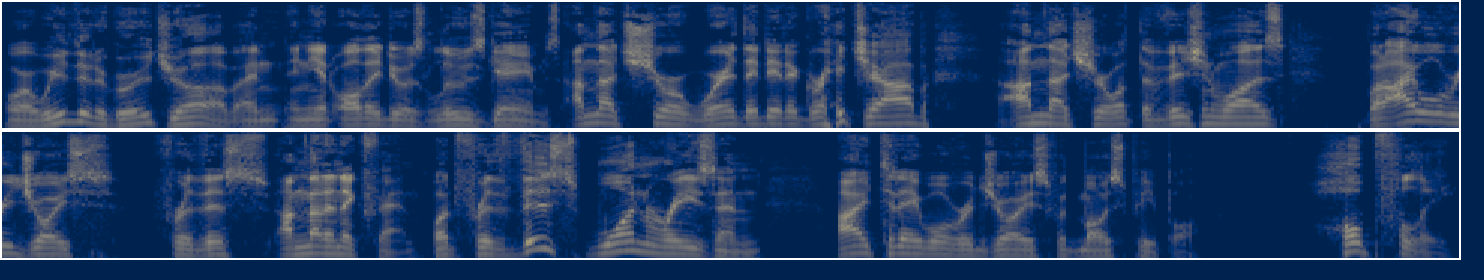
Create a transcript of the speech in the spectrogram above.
or we did a great job, and, and yet all they do is lose games. I'm not sure where they did a great job. I'm not sure what the vision was, but I will rejoice for this. I'm not a Knick fan, but for this one reason, I today will rejoice with most people. Hopefully,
